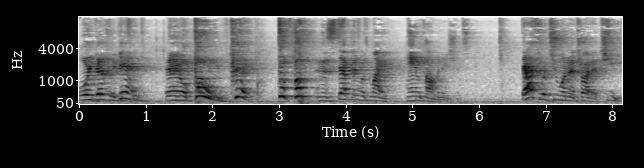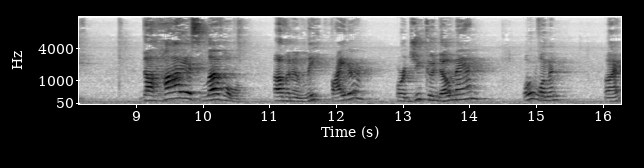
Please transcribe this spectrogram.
Or he does it again, and I go boom, kick, whoop, whoop, and then step in with my hand combinations. That's what you want to try to achieve. The highest level of an elite fighter or Jeet Do man or woman, right,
